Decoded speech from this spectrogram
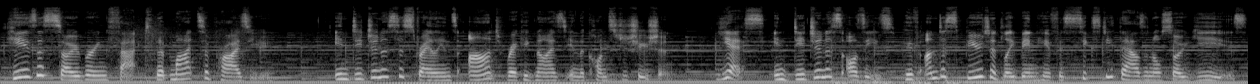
Here's a sobering fact that might surprise you Indigenous Australians aren't recognised in the Constitution. Yes, Indigenous Aussies, who've undisputedly been here for 60,000 or so years,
